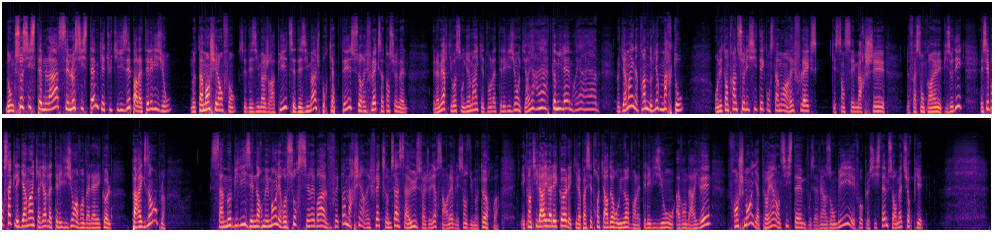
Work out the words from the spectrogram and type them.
Donc ce système-là, c'est le système qui est utilisé par la télévision, notamment chez l'enfant. C'est des images rapides, c'est des images pour capter ce réflexe attentionnel. Et la mère qui voit son gamin qui est devant la télévision et qui dit Regarde, regarde comme il aime, regarde, regarde. Le gamin, il est en train de devenir marteau. On est en train de solliciter constamment un réflexe qui est censé marcher de façon quand même épisodique. Et c'est pour ça que les gamins qui regardent la télévision avant d'aller à l'école, par exemple, ça mobilise énormément les ressources cérébrales. Vous ne faites pas marcher un réflexe comme ça, ça use, enfin je veux dire, ça enlève l'essence du moteur. Quoi. Et quand il arrive à l'école et qu'il a passé trois quarts d'heure ou une heure devant la télévision avant d'arriver, franchement, il n'y a plus rien dans le système. Vous avez un zombie et il faut que le système se remette sur pied.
